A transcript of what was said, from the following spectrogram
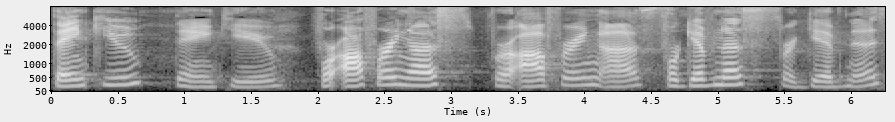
thank you thank you for offering us for offering us forgiveness forgiveness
